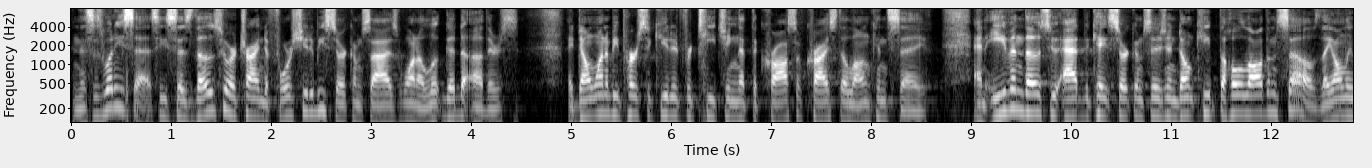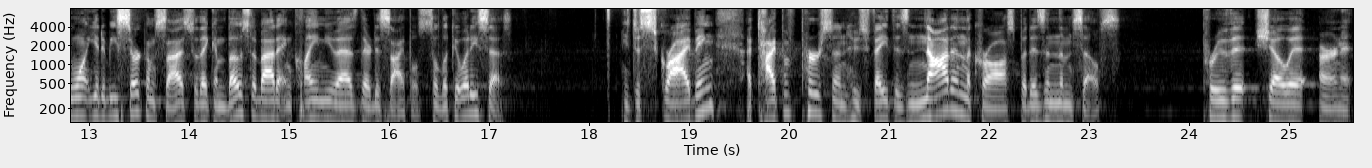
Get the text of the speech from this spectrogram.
And this is what he says He says, Those who are trying to force you to be circumcised want to look good to others they don't want to be persecuted for teaching that the cross of Christ alone can save. And even those who advocate circumcision don't keep the whole law themselves. They only want you to be circumcised so they can boast about it and claim you as their disciples. So look at what he says. He's describing a type of person whose faith is not in the cross but is in themselves. Prove it, show it, earn it.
